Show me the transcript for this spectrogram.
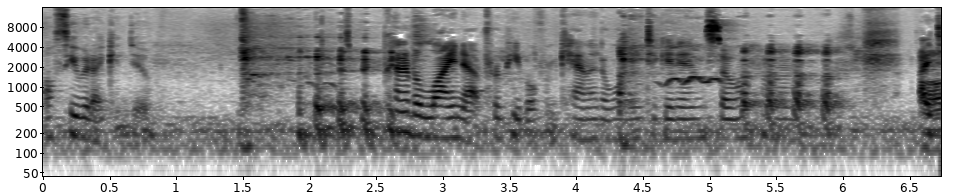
I'll see what I can do. kind of a lineup for people from Canada wanting to get in. So hmm, I take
